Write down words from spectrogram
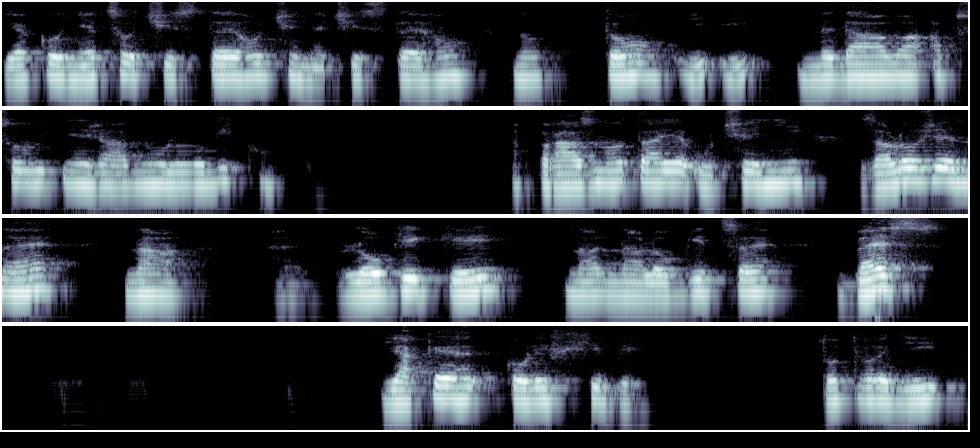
jako něco čistého či nečistého, no to nedává absolutně žádnou logiku. A prázdnota je učení založené na eh, logiky, na, na logice bez jakékoliv chyby. To tvrdí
